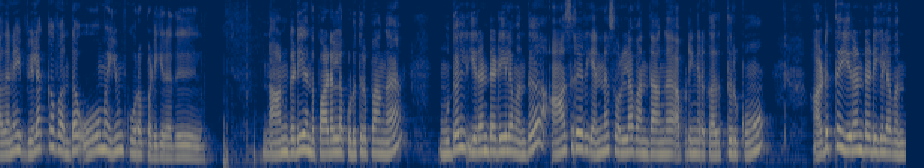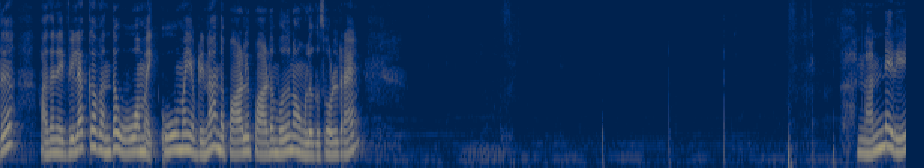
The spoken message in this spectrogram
அதனை விளக்க வந்த ஓமையும் கூறப்படுகிறது. நான்கடி அந்த பாடலில் கொடுத்துருப்பாங்க. முதல் இரண்டடியில் வந்து ஆசிரியர் என்ன சொல்ல வந்தாங்க அப்படிங்கிற கருத்து இருக்கும். அடுத்த இரண்டடிகளை வந்து அதனை விளக்க வந்த ஊமை ஊமை அப்படின்னா அந்த பாடல் பாடும்போது நான் உங்களுக்கு சொல்கிறேன் நன்னெறி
